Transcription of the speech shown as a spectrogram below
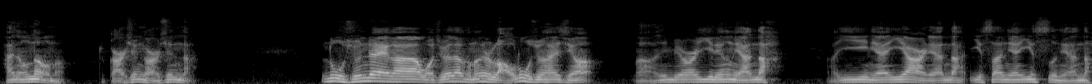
还能弄弄，杆新杆新的陆巡这个，我觉得可能是老陆巡还行啊，你比如说一零年的。啊，一一年、一二年的、一三年、一四年的，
